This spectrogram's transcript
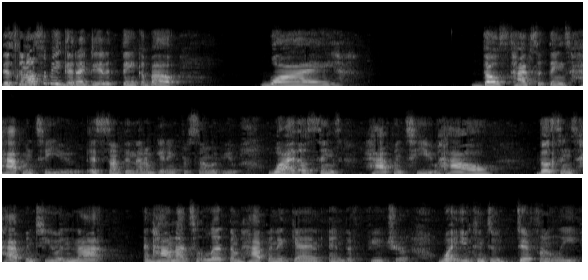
this can also be a good idea to think about why those types of things happen to you is something that I'm getting for some of you. Why those things happen to you, how those things happen to you and not and how not to let them happen again in the future. What you can do differently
